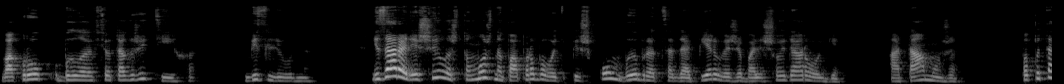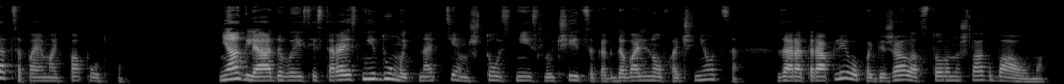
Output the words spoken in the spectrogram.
Вокруг было все так же тихо, безлюдно. И Зара решила, что можно попробовать пешком выбраться до первой же большой дороги, а там уже попытаться поймать попутку. Не оглядываясь и стараясь не думать над тем, что с ней случится, когда Вольнов очнется, Зара торопливо побежала в сторону шлагбаума,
